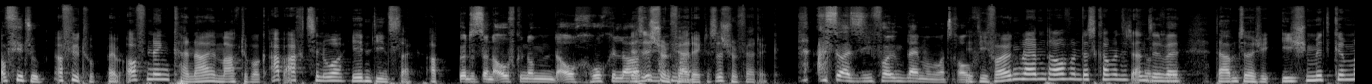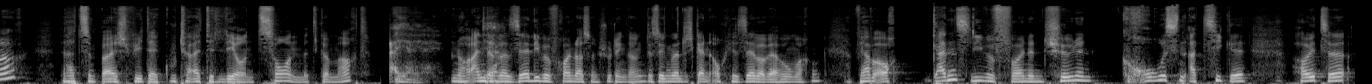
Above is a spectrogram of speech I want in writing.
Auf YouTube. Auf YouTube. Beim offenen Kanal Magdeburg. Ab 18 Uhr jeden Dienstag. Ab. Wird es dann aufgenommen und auch hochgeladen? Das ist schon nochmal? fertig. Das ist schon fertig. Ach so, also die Folgen bleiben aber drauf. Die Folgen bleiben drauf und das kann man sich ansehen, Okay. weil da haben zum Beispiel ich mitgemacht. Da hat zum Beispiel der gute alte Leon Zorn mitgemacht. Eieiei. Und noch andere Ja. sehr liebe Freunde aus dem Studiengang. Deswegen würde ich gerne auch hier selber Werbung machen. Wir haben auch ganz liebe Freunde einen schönen großen Artikel heute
